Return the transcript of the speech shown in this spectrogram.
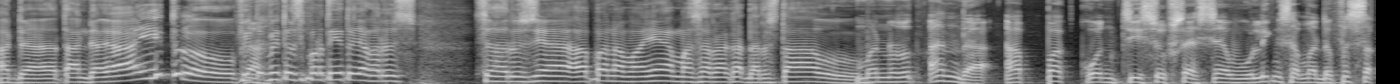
ada tanda ya itu loh. Fitur-fitur seperti itu yang harus seharusnya apa namanya masyarakat harus tahu. Menurut Anda apa kunci suksesnya Wuling sama The Vesek?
